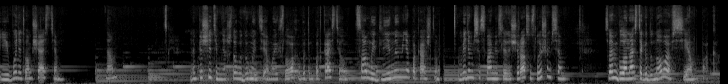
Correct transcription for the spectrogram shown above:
и будет вам счастье. Да? Напишите мне, что вы думаете о моих словах об этом подкасте. Он самый длинный у меня пока что. Увидимся с вами в следующий раз, услышимся. С вами была Настя Годунова. Всем пока.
